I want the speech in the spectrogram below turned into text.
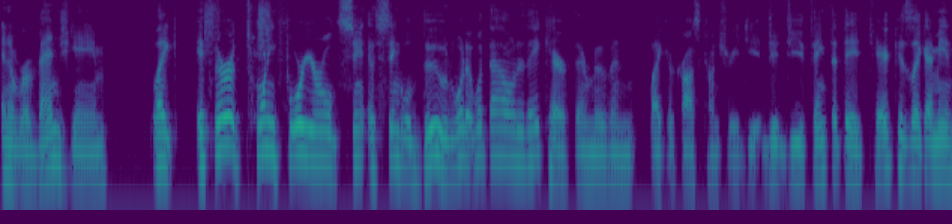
in a revenge game like if they're a 24 year old sing- single dude what what the hell do they care if they're moving like across country do you, do, do you think that they'd care because like i mean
